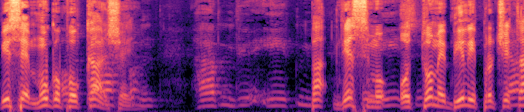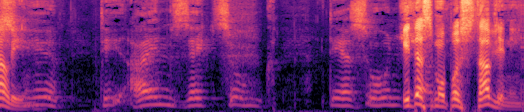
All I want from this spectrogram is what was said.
bi se mogo pokaže. Pa gdje smo o tome bili pročitali i da smo postavljeni,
